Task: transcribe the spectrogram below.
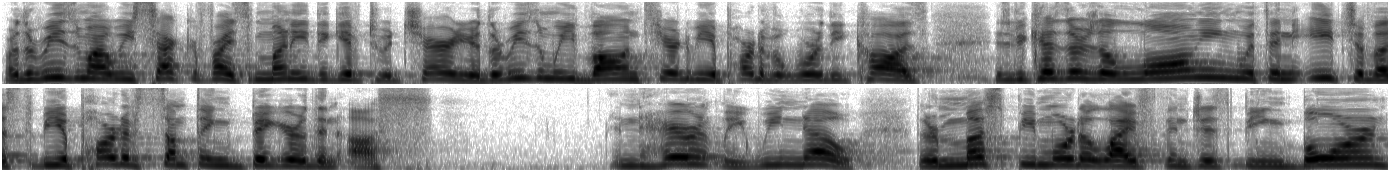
or the reason why we sacrifice money to give to a charity, or the reason we volunteer to be a part of a worthy cause, is because there's a longing within each of us to be a part of something bigger than us. Inherently, we know there must be more to life than just being born,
